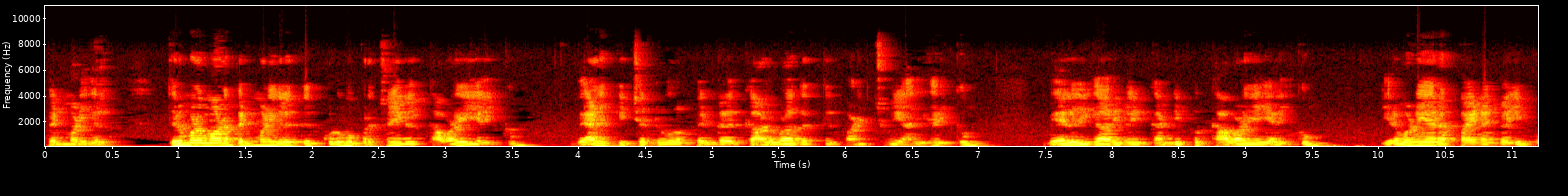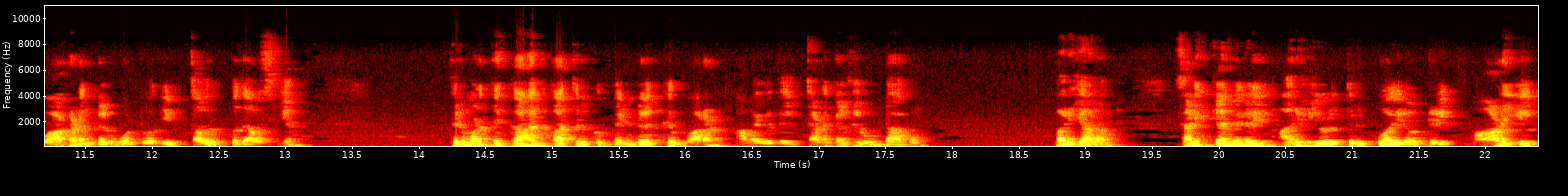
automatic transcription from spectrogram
பெண்மணிகள் திருமணமான பெண்மணிகளுக்கு குடும்ப பிரச்சனைகள் கவலையை அளிக்கும். வேலைக்கு சென்று வரும் பெண்களுக்கு அலுவலகத்தில் பணிச்சுமை அதிகரிக்கும். மேலதிகாரிகளின் கண்டிப்பு கவலையை அளிக்கும். இரவு நேர பயணங்களையும் வாகனங்கள் ஓட்டுவதையும் தவிர்ப்பது அவசியம். திருமணத்திற்காக காத்திருக்கும் பெண்களுக்கு வரன் அமைவதில் தடங்கல்கள் உண்டாகும். பரிகாரம். சனிக்கிழமைகளில் அருகிலுள்ள திருக்கோயில் ஒன்றில் மாலையில்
